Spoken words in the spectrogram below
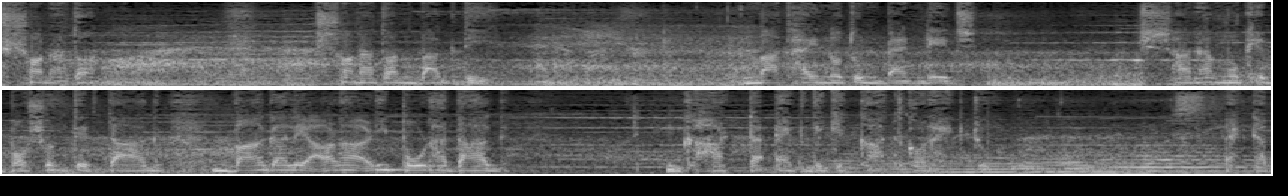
সনাতন সনাতন বাগদি মাথায় নতুন ব্যান্ডেজ। সারা মুখে বসন্তের দাগ, বাগালে আড়াআড়ি পোড়া দাগ। ঘাটটা একদিকে কাত করা একটু। একটা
